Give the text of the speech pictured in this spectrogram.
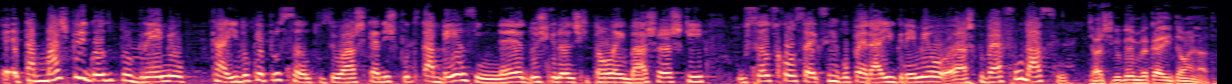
eh, tá mais perigoso pro Grêmio cair do que pro Santos. Eu acho que a disputa tá bem assim, né? Dos grandes que estão lá embaixo, eu acho que o Santos consegue se recuperar e o Grêmio, eu acho que vai afundar sim. Você acha que o Grêmio vai cair então, Renato?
